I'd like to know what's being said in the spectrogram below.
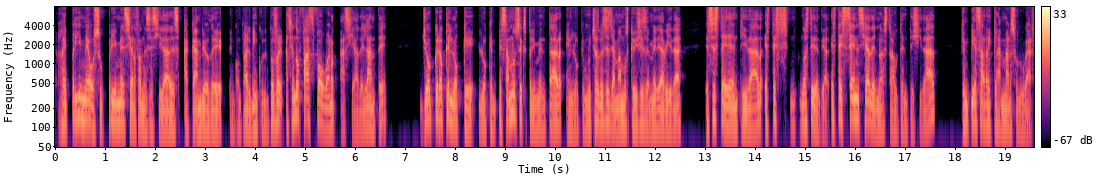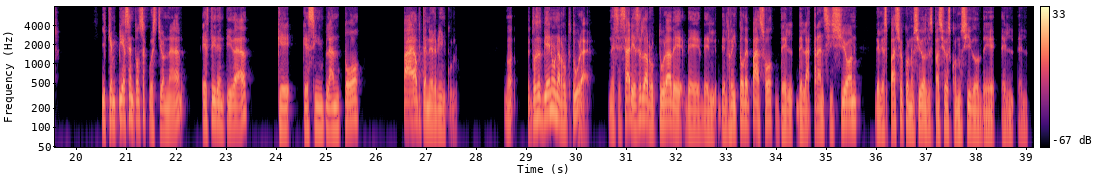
reprime o suprime ciertas necesidades a cambio de encontrar el vínculo. Entonces, haciendo fast forward hacia adelante, yo creo que lo que, lo que empezamos a experimentar en lo que muchas veces llamamos crisis de media vida es esta identidad, este, no esta identidad, esta esencia de nuestra autenticidad que empieza a reclamar su lugar y que empieza entonces a cuestionar esta identidad que, que se implantó para obtener vínculo. ¿no? Entonces viene una ruptura necesaria, esa es la ruptura de, del, del, rito de paso, de la transición del espacio conocido al espacio desconocido del,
